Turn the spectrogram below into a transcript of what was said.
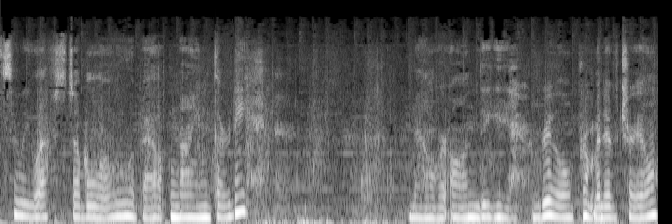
So we left Double O about 9.30. Now we're on the real primitive trail.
